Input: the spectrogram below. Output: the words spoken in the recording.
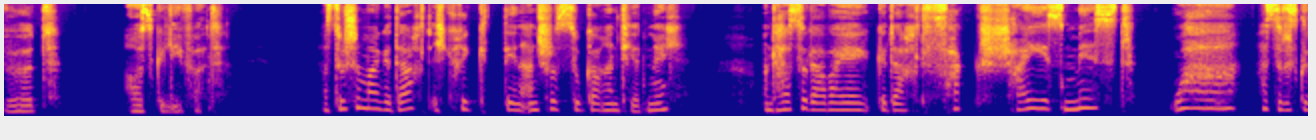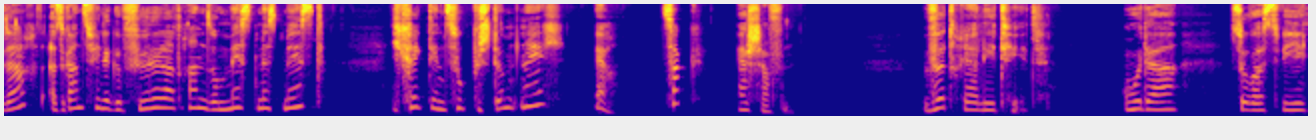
wird ausgeliefert. Hast du schon mal gedacht, ich krieg den Anschlusszug garantiert nicht? Und hast du dabei gedacht, fuck, scheiß, Mist? Wow, hast du das gedacht? Also ganz viele Gefühle da dran, so Mist, Mist, Mist. Ich krieg den Zug bestimmt nicht. Ja, zack, erschaffen. Wird Realität. Oder sowas wie,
